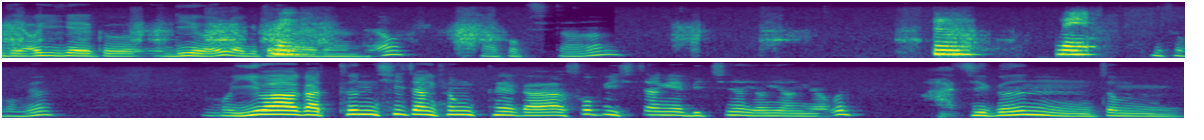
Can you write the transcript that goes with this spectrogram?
이제 여기 이게 그 리얼 여기 들어가야 되는데요. 자 봅시다. 음. 네. 여기서 보면 어, 이와 같은 시장 형태가 소비 시장에 미치는 영향력은 아직은 좀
